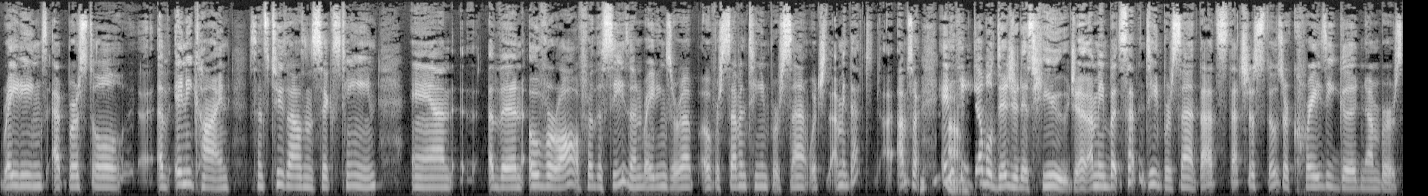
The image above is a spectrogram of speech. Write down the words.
ratings at Bristol of any kind since 2016, and then overall for the season, ratings are up over 17%, which I mean, that's, I'm sorry, anything double digit is huge. I mean, but 17%, that's, that's just, those are crazy good numbers.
